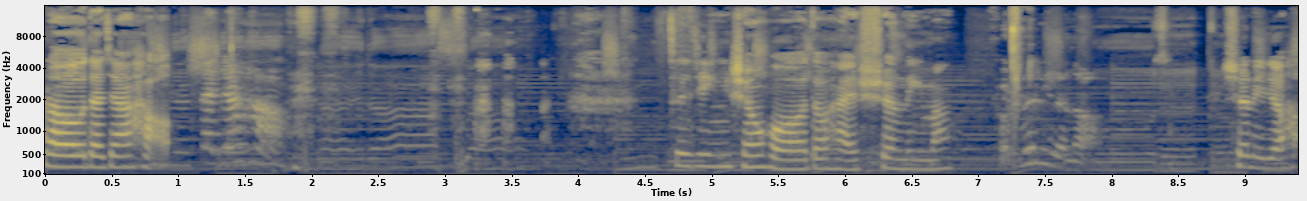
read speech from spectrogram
Hello，大家好，大家好，最近生活都还顺利吗？可顺利了呢。顺利就好。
